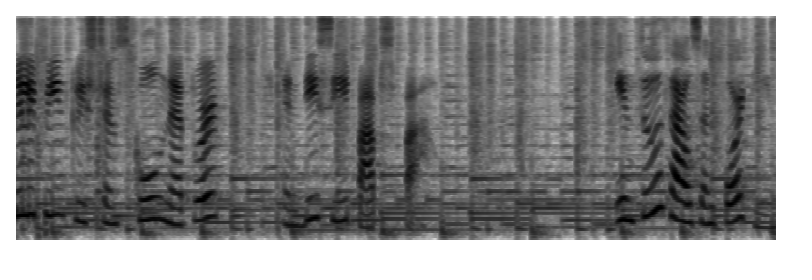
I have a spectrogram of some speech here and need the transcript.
Philippine Christian School Network, and DC PAPSPA. In 2014,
